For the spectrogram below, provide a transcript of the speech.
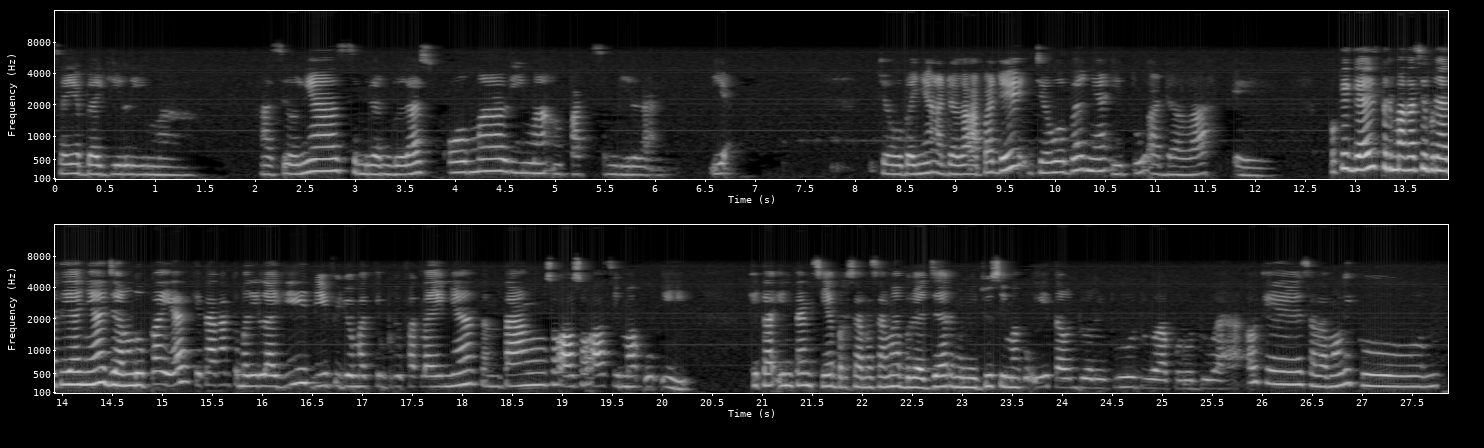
Saya bagi 5. Hasilnya 19,549. Iya. Jawabannya adalah apa, Dek? Jawabannya itu adalah E. Oke guys, terima kasih perhatiannya. Jangan lupa ya, kita akan kembali lagi di video makin privat lainnya tentang soal-soal SIMAK UI. Kita intens ya bersama-sama belajar menuju SIMAK UI tahun 2022. Oke, Assalamualaikum.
